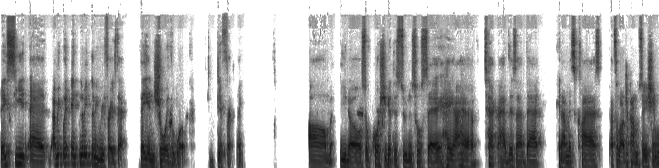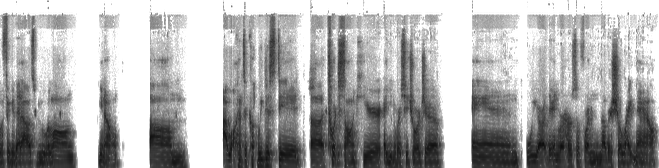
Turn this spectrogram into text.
They see it as I mean, let me let me rephrase that. They enjoy the work differently. Um, you know, so of course you get the students who'll say, "Hey, I have tech, I have this, I have that," Can I miss class? That's a larger conversation. We'll figure that out as we move along. You know, um, I walk into we just did a torch song here at University of Georgia, and we are they're in rehearsal for another show right now,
